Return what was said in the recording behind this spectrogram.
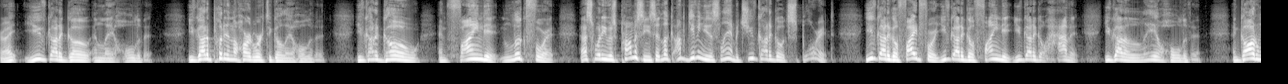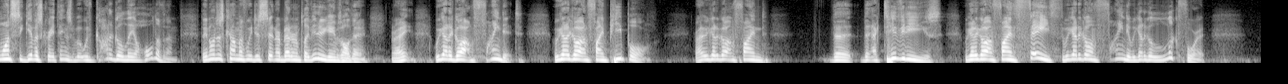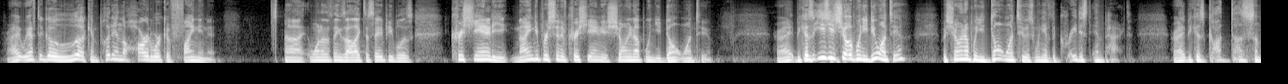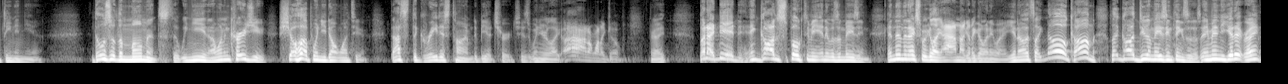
Right? You've got to go and lay hold of it. You've got to put in the hard work to go lay hold of it. You've got to go and find it and look for it. That's what he was promising. He said, Look, I'm giving you this land, but you've got to go explore it. You've got to go fight for it. You've got to go find it. You've got to go have it. You've got to lay a hold of it. And God wants to give us great things, but we've got to go lay a hold of them. They don't just come if we just sit in our bedroom and play video games all day, right? We got to go out and find it. We got to go out and find people, right? We got to go out and find the, the activities. We got to go out and find faith. We got to go and find it. We got to go look for it, right? We have to go look and put in the hard work of finding it. Uh, one of the things I like to say to people is Christianity, 90% of Christianity is showing up when you don't want to, right? Because it's easy to show up when you do want to. But showing up when you don't want to is when you have the greatest impact, right? Because God does something in you. Those are the moments that we need. And I want to encourage you show up when you don't want to. That's the greatest time to be at church, is when you're like, ah, I don't want to go, right? But I did, and God spoke to me, and it was amazing. And then the next week, you're like, ah, I'm not going to go anyway. You know, it's like, no, come. Let God do amazing things with us. Amen? You get it, right?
